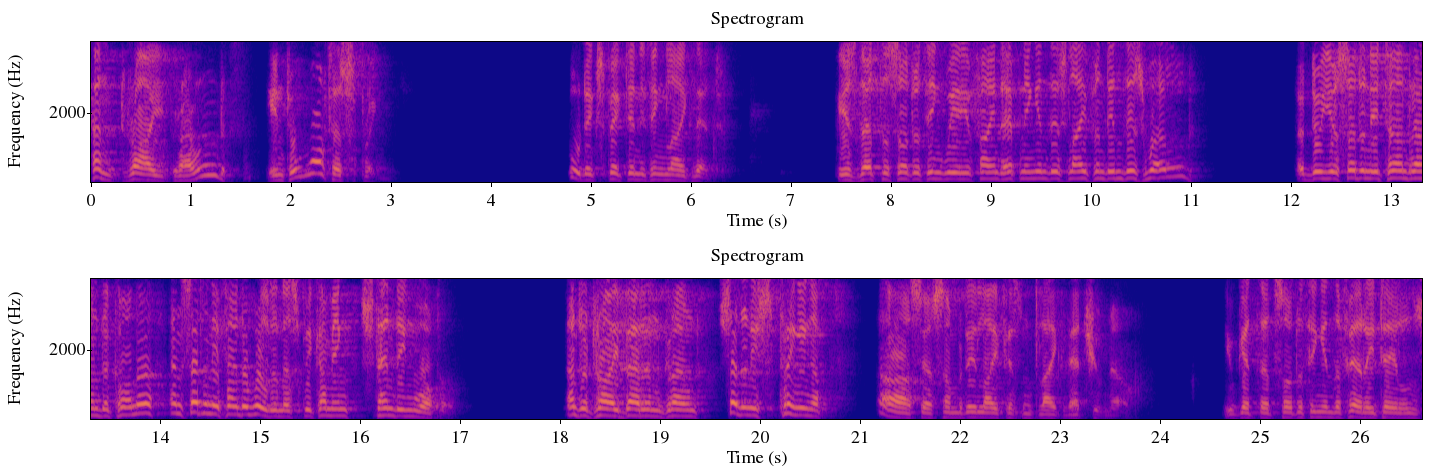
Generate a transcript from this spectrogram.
and dry ground into water springs. Who'd expect anything like that? Is that the sort of thing we find happening in this life and in this world? Do you suddenly turn round a corner and suddenly find a wilderness becoming standing water? And a dry, barren ground suddenly springing up? Ah, says somebody, life isn't like that, you know. You get that sort of thing in the fairy tales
